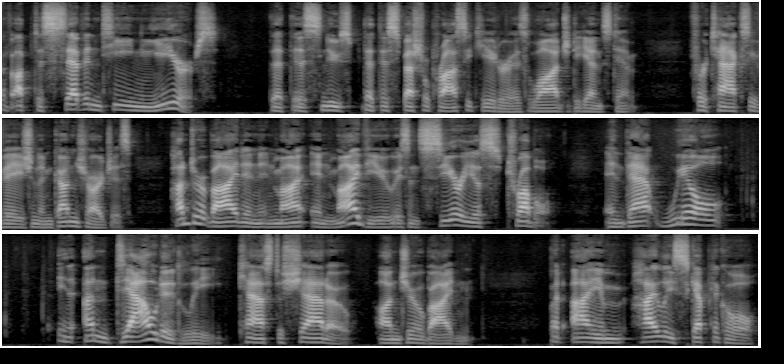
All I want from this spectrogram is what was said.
of up to 17 years that this new that this special prosecutor has lodged against him for tax evasion and gun charges. Hunter Biden, in my in my view, is in serious trouble, and that will undoubtedly cast a shadow on Joe Biden. But I am highly skeptical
